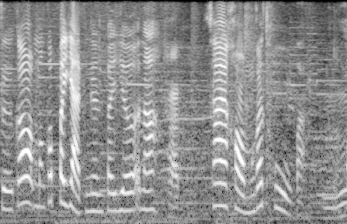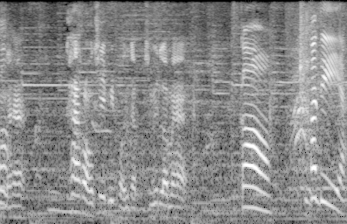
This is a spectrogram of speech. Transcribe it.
ซื้อก็มันก็ประหยัดเงินไปเยอะเนาะครับใช่ของมันก็ถูกอะ อืมนะฮะค่าของชีพมีผลกับชีวิตเราไหมฮะก็ก็ดีอะ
